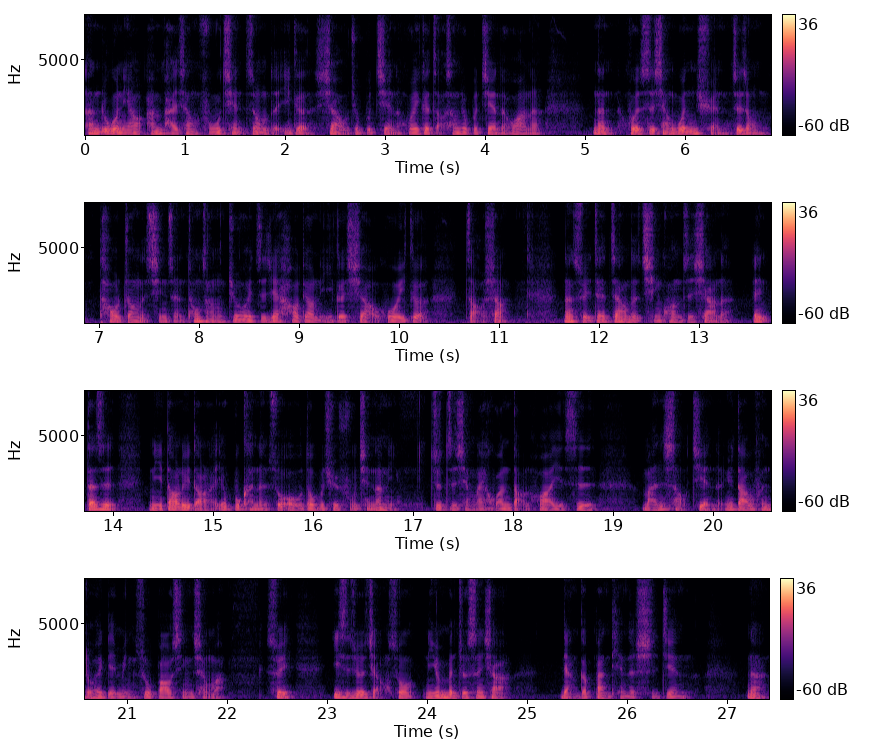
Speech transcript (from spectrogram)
那如果你要安排像浮潜这种的一个下午就不见了，或一个早上就不见的话呢，那或者是像温泉这种套装的行程，通常就会直接耗掉你一个下午或一个早上。那所以在这样的情况之下呢，诶，但是你到绿岛来又不可能说哦，我都不去浮潜，那你就只想来环岛的话，也是蛮少见的，因为大部分都会给民宿包行程嘛。所以意思就是讲说，你原本就剩下两个半天的时间，那。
